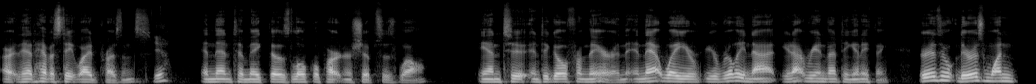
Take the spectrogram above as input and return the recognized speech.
are that have a statewide presence, Yeah. And then to make those local partnerships as well, and to and to go from there. And, and that way you're you're really not you're not reinventing anything. There is a, there is one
